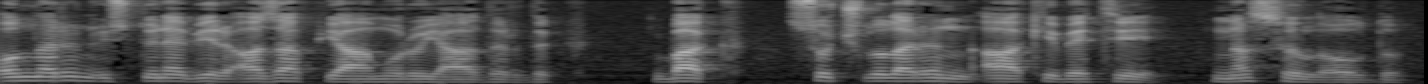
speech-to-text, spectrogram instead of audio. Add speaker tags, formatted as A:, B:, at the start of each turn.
A: onların üstüne bir azap yağmuru yağdırdık. Bak suçluların akibeti nasıl oldu?''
